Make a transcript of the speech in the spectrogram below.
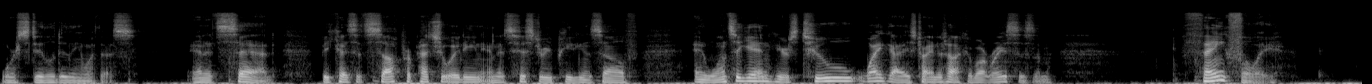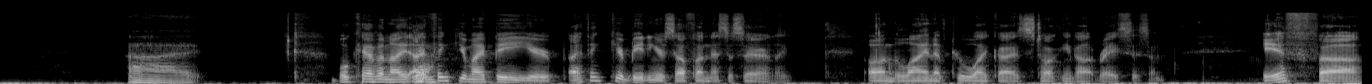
we're still dealing with this. And it's sad because it's self perpetuating and it's history repeating itself. And once again, here's two white guys trying to talk about racism. Thankfully, uh, well, Kevin, I, yeah. I think you might be you're I think you're beating yourself unnecessarily on the line of two white guys talking about racism. If uh,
